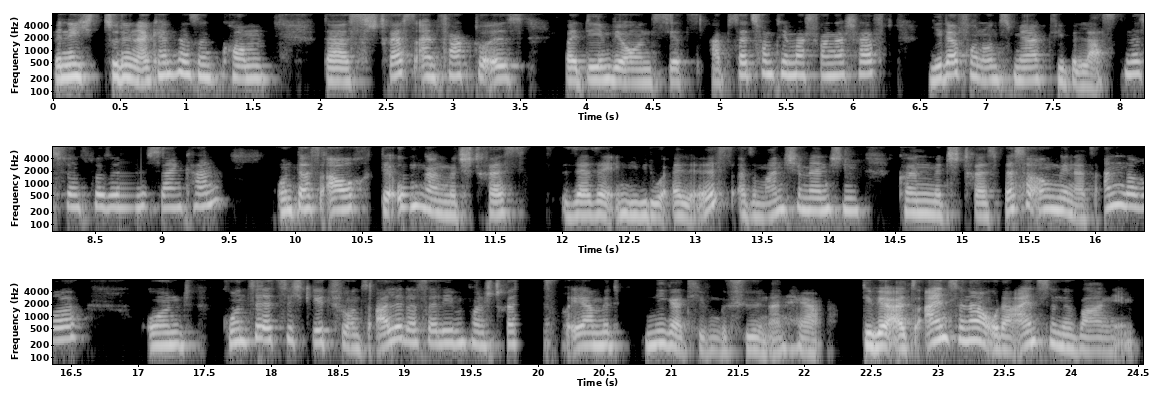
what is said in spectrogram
bin ich zu den Erkenntnissen gekommen, dass Stress ein Faktor ist, bei dem wir uns jetzt abseits vom Thema Schwangerschaft, jeder von uns merkt, wie belastend es für uns persönlich sein kann und dass auch der Umgang mit Stress sehr, sehr individuell ist. Also manche Menschen können mit Stress besser umgehen als andere und grundsätzlich geht für uns alle das Erleben von Stress auch eher mit negativen Gefühlen einher, die wir als Einzelner oder Einzelne wahrnehmen.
